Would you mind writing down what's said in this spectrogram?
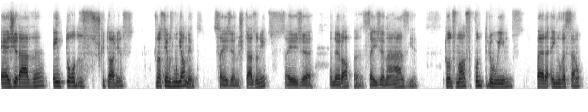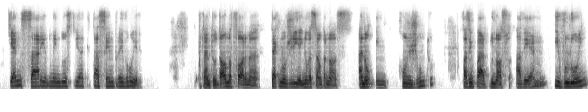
é gerada em todos os escritórios que nós temos mundialmente, seja nos Estados Unidos, seja na Europa, seja na Ásia. Todos nós contribuímos para a inovação que é necessária numa indústria que está sempre a evoluir. Portanto, de alguma forma, tecnologia e inovação para nós andam em conjunto, fazem parte do nosso ADN, evoluem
